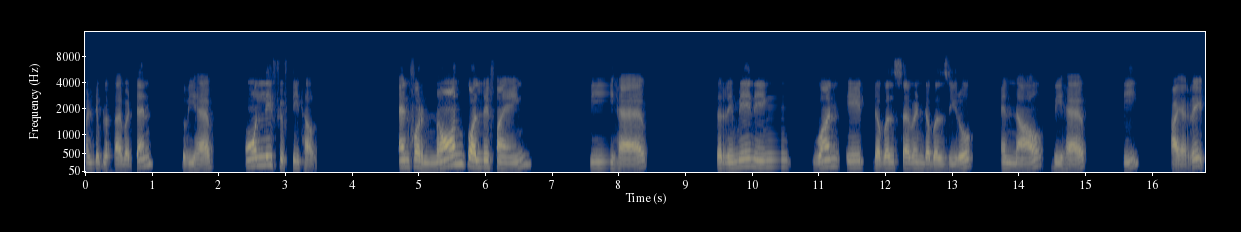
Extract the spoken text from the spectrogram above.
multiplied by 10 so we have only 50,000 and for non qualifying we have the remaining 187700 and now we have the higher rate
